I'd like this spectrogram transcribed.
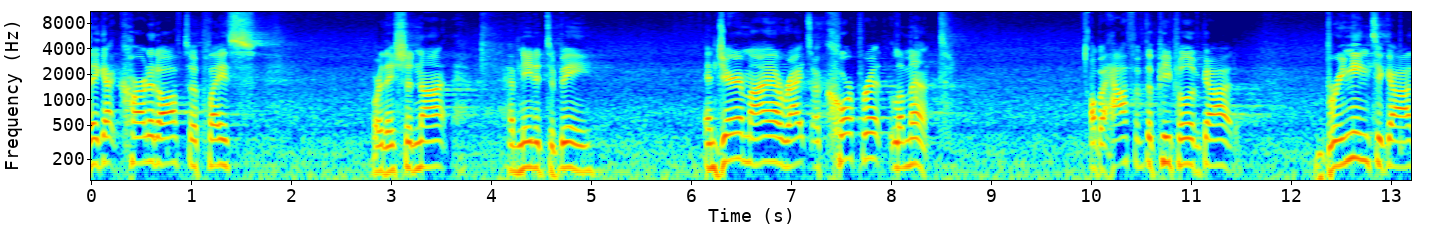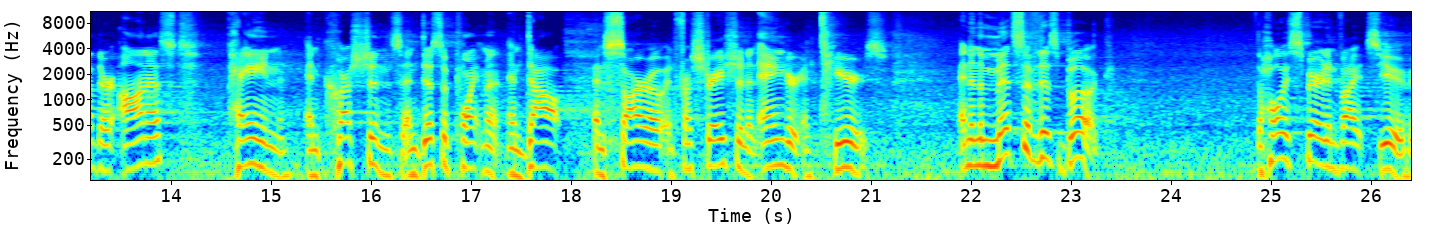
They got carted off to a place where they should not have needed to be. And Jeremiah writes a corporate lament on behalf of the people of God, bringing to God their honest pain and questions and disappointment and doubt and sorrow and frustration and anger and tears. And in the midst of this book, the Holy Spirit invites you,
